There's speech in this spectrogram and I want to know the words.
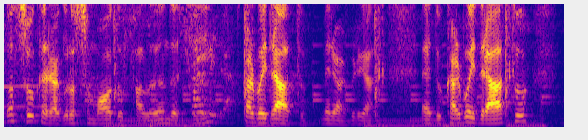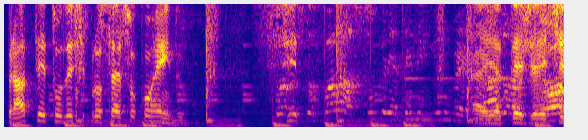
do açúcar, a grosso modo falando assim. Carboidrato, carboidrato melhor, obrigado. É do carboidrato para ter todo esse processo ocorrendo. Se... tu fala açúcar, ia ter ninguém no mercado. É, ia ter gente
